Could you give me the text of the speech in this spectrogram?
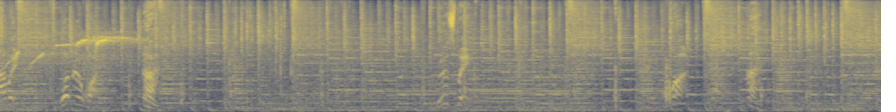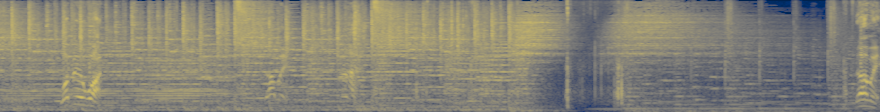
Damn it. What do you want? Ah. Me. Come on. Ah. What do you want? Damn it. Ah. It.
